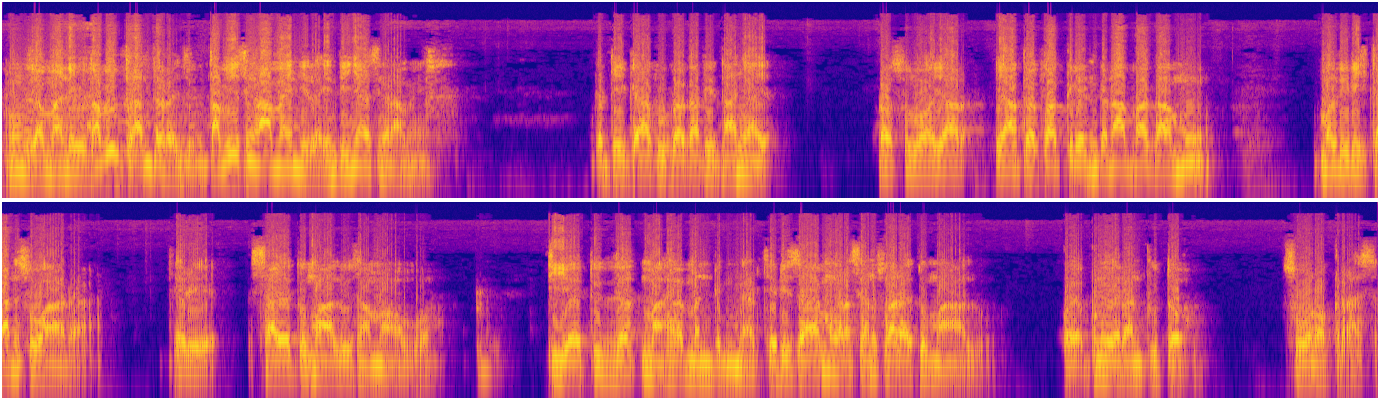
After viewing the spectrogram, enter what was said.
zaman itu, tapi banter aja. Tapi sengamen ini lah intinya sengamen. Ketika Abu Bakar ditanya, Rasulullah ya, ya Abu Bakrin kenapa kamu melirihkan suara? Jadi saya itu malu sama Allah. Dia itu zat maha mendengar. Jadi saya merasakan suara itu malu. Kayak pengiran butuh suara keras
